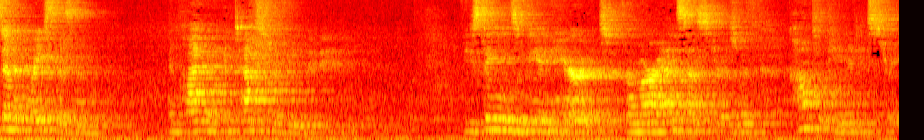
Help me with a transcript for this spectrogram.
systemic racism, and climate catastrophe. These things we inherit from our ancestors with complicated history.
